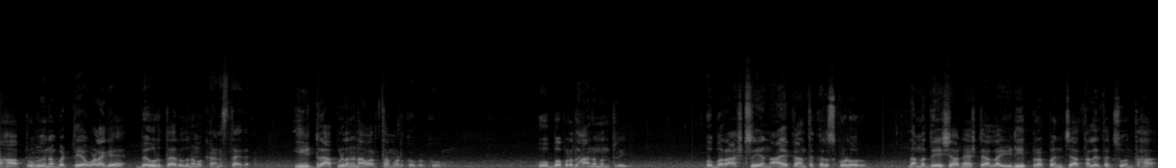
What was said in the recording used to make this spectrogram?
ಮಹಾಪ್ರಭುವಿನ ಬಟ್ಟೆಯ ಒಳಗೆ ಬೆವರ್ತಾ ಇರೋದು ನಮಗೆ ಕಾಣಿಸ್ತಾ ಇದೆ. ಈ ಟ್ರ್ಯಾಪ್ಗಳನ್ನು ನಾವು ಅರ್ಥ ಮಾಡ್ಕೋಬೇಕು. ಒಬ್ಬ ಪ್ರಧಾನಮಂತ್ರಿ, ಒಬ್ಬ ರಾಷ್ಟ್ರೀಯ ನಾಯಕ ಅಂತ ಕರೆಸ್ಕೊಳ್ಳೋರು, ನಮ್ಮ ದೇಶನೇ ಅಷ್ಟೇ ಅಲ್ಲ, ಇಡೀ ಪ್ರಪಂಚ ತಲೆ ತಗ್ಸುವಂತಹ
